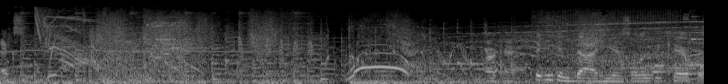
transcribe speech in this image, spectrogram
X. Okay, I think we can die here, so let's be careful.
